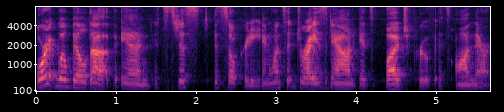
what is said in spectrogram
or it will build up and it's just it's so pretty. And once it dries down it's budge proof it's on there.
